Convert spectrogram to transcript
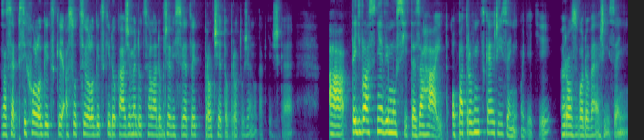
zase psychologicky a sociologicky dokážeme docela dobře vysvětlit, proč je to pro tu ženu tak těžké. A teď vlastně vy musíte zahájit opatrovnické řízení o děti, rozvodové řízení.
